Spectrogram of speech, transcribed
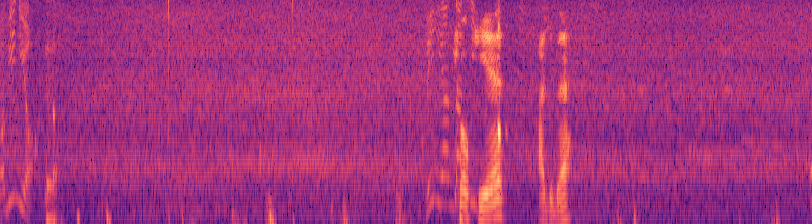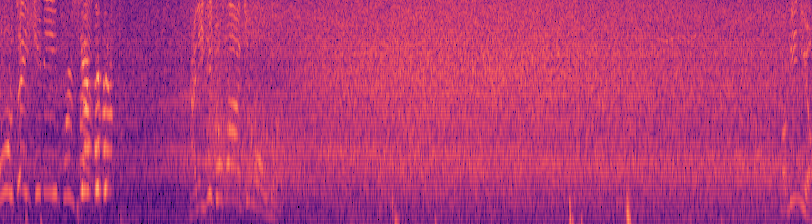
Fabinho. Da Çok iyi. Hadi be. Orta için iyi fırsat. Kaleci topa hakim oldu. Fabinho.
